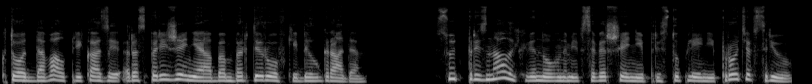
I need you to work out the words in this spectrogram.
кто отдавал приказы распоряжения о бомбардировке Белграда. Суд признал их виновными в совершении преступлений против СРЮ,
